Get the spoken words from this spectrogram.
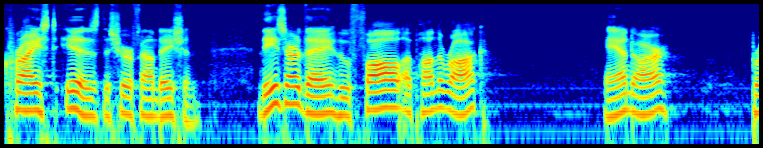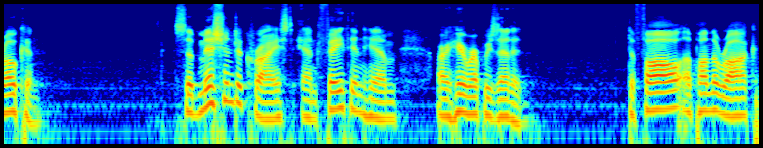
Christ is the sure foundation. These are they who fall upon the rock and are broken. Submission to Christ and faith in Him are here represented. To fall upon the rock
